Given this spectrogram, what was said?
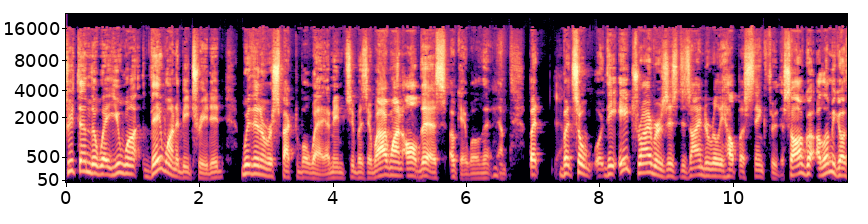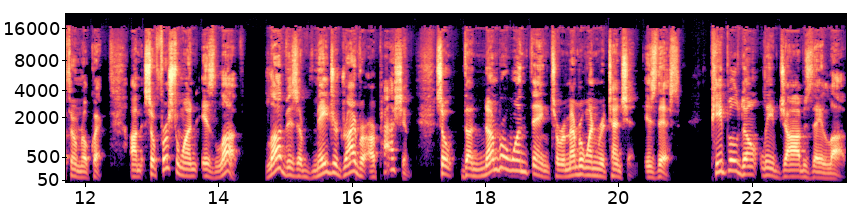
treat them the way you want they want to be treated within a respectable way. I mean somebody say well i want all this. Okay well then um, but yeah. but so the eight drivers is designed to really help us think through this. So i'll go uh, let me go through them real quick. Um, so first one is love. Love is a major driver our passion. So the number one thing to remember when retention is this people don't leave jobs they love.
